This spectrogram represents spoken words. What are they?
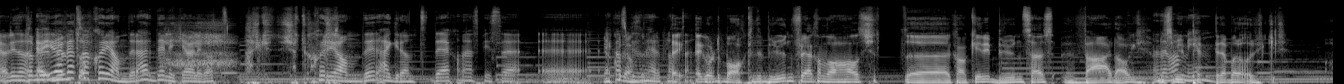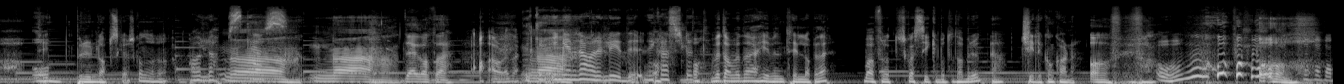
er liksom, jeg, jeg vet hva koriander er, det liker jeg veldig godt. Herregud, kjøttkaker. Koriander er grønt, det kan jeg spise. Eh, jeg kan spise en hel Jeg, plante. jeg går tilbake til brun, for jeg kan da ha kjøttkaker i brun saus hver dag. Med så mye min. pepper jeg bare orker. Og brun lapskaus kan du også ha. Og lapskaus. Det er godt, det. Ja, det var det. Ikke, ingen rare lyder. Niklas, Å, slutt. vet du hva, jeg hiver en til oppi der. Bare for at du skal være sikker på at du tar brun. Ja. Chili con carne. Å, fy faen. Oh. Åh.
